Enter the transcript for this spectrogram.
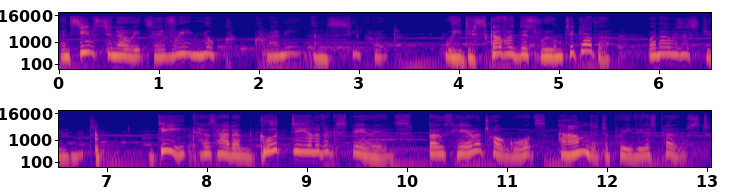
and seems to know its every nook, cranny, and secret. We discovered this room together when I was a student. Deek has had a good deal of experience, both here at Hogwarts and at a previous post.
